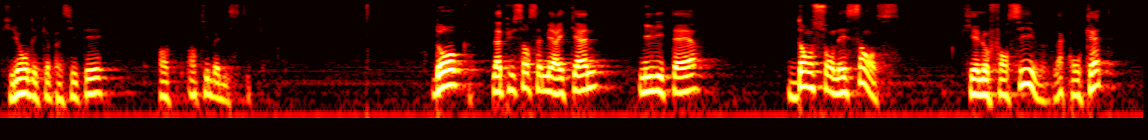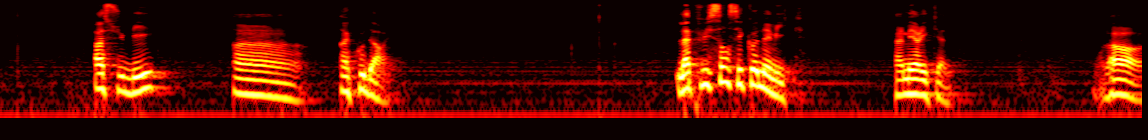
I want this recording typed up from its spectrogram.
Qui ont des capacités antibalistiques. Donc, la puissance américaine militaire, dans son essence, qui est l'offensive, la conquête, a subi un, coup d'arrêt. La puissance économique américaine. Là,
